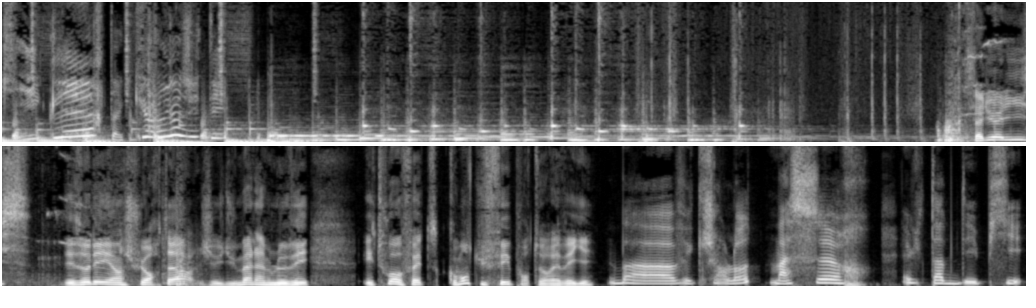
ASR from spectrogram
qui éclaire ta curiosité. Salut Alice Désolé, hein, je suis en retard, j'ai eu du mal à me lever. Et toi, au fait, comment tu fais pour te réveiller? Bah, avec Charlotte, ma sœur, elle tape des pieds.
